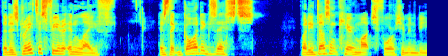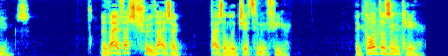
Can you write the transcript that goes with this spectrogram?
that his greatest fear in life is that God exists, but he doesn't care much for human beings. Now that, if that's true, that is a, that is a legitimate fear. That God doesn't care.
